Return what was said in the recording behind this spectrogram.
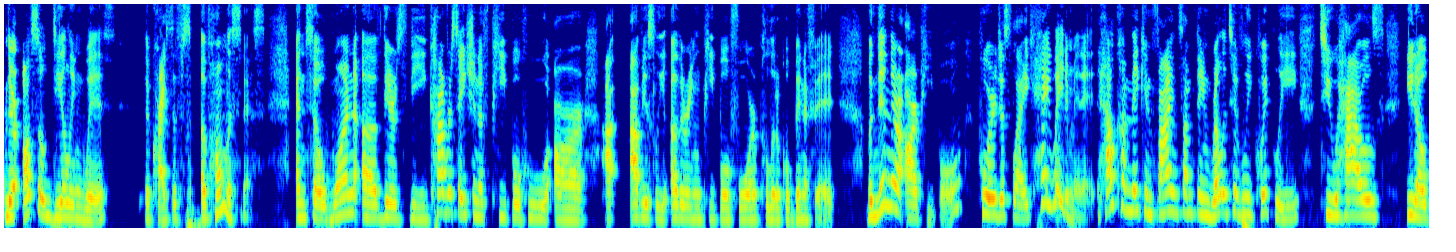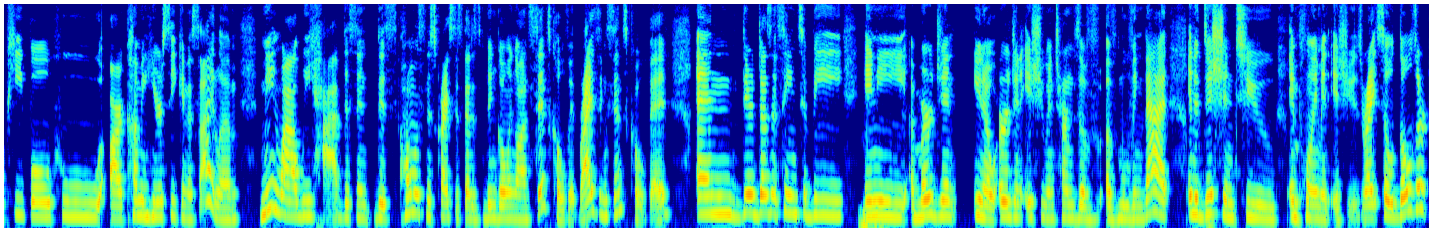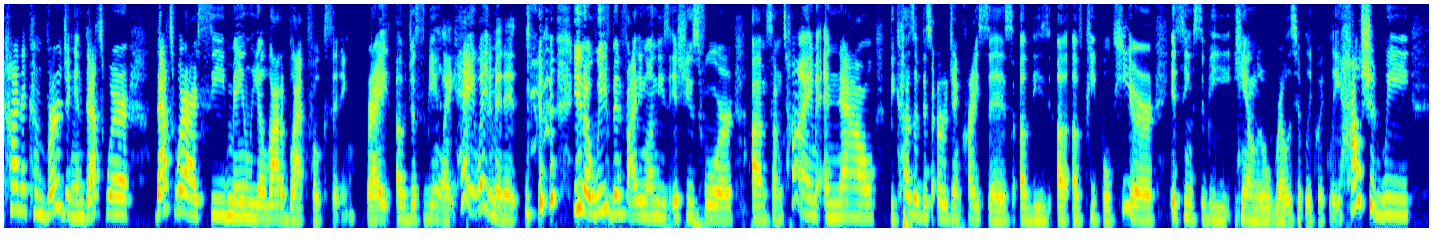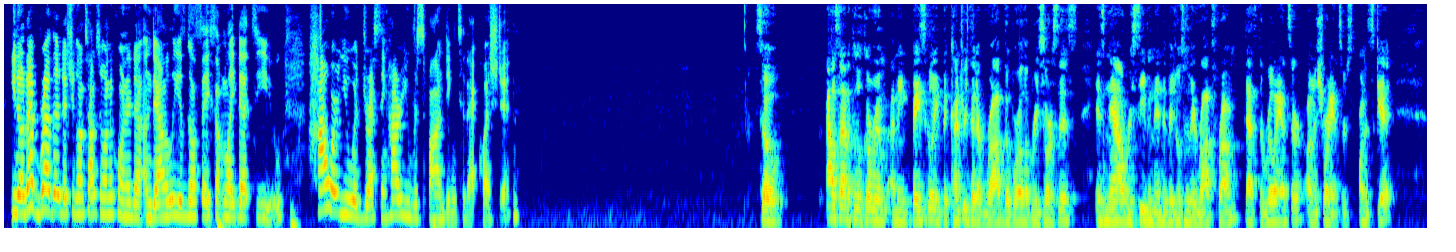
they're also dealing with the crisis of homelessness. And so, one of there's the conversation of people who are uh, obviously othering people for political benefit. But then there are people who are just like, hey, wait a minute, how come they can find something relatively quickly to house, you know, people who are coming here seeking asylum? Meanwhile, we have this in this homelessness crisis that has been going on since COVID, rising since COVID, and there doesn't seem to be any emergent you know urgent issue in terms of of moving that in addition to employment issues right? So those are kind of converging and that's where that's where i see mainly a lot of black folks sitting right? Of just being like hey wait a minute. You know we've been fighting on these issues for um, some time and now because of this urgent crisis of these uh, of people here it seems to be handled relatively quickly. How should we you know that brother that you're going to talk to on the corner that undoubtedly is going to say something like that to you how are you addressing how are you responding to that question? So outside of the political room i mean basically the countries that have robbed the world of resources is now receiving the individuals who they robbed from. That's the real answer on a short answer on a skit.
